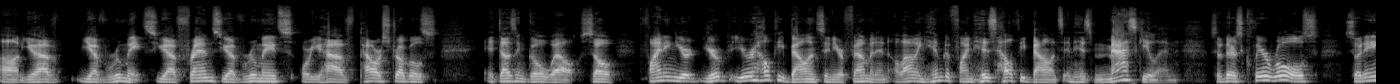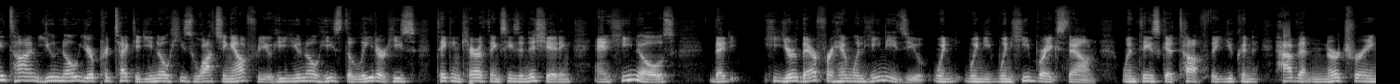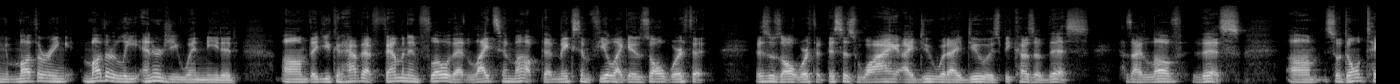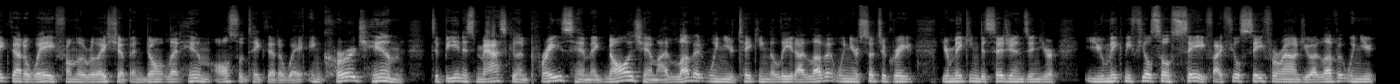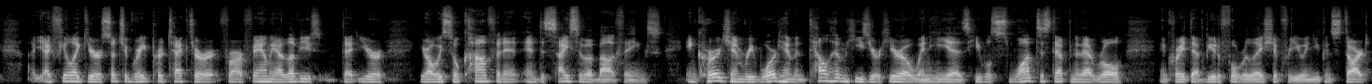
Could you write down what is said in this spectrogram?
Uh, you have you have roommates, you have friends, you have roommates, or you have power struggles, it doesn't go well. So finding your your your healthy balance in your feminine, allowing him to find his healthy balance in his masculine. So there's clear roles. So at any time you know you're protected, you know he's watching out for you. He you know he's the leader, he's taking care of things, he's initiating, and he knows that he, you're there for him when he needs you, when when when he breaks down, when things get tough. That you can have that nurturing, mothering, motherly energy when needed. Um, that you can have that feminine flow that lights him up, that makes him feel like it was all worth it. This was all worth it. This is why I do what I do is because of this, because I love this. Um, so don't take that away from the relationship and don't let him also take that away. Encourage him to be in his masculine, praise him, acknowledge him. I love it when you're taking the lead. I love it when you're such a great, you're making decisions and you're, you make me feel so safe. I feel safe around you. I love it when you, I feel like you're such a great protector for our family. I love you that you're, you're always so confident and decisive about things. Encourage him, reward him, and tell him he's your hero when he is. He will want to step into that role and create that beautiful relationship for you. And you can start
